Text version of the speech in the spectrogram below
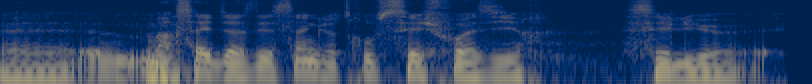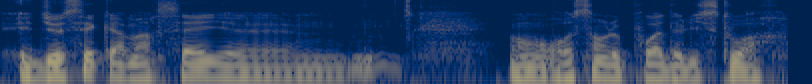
Euh, Marseille Jazz des 5, je trouve, c'est choisir ces lieux. Et Dieu sait qu'à Marseille, euh, on ressent le poids de l'histoire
